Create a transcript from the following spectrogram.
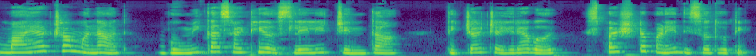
मायाच्या मनात भूमिकासाठी असलेली चिंता तिच्या चेहऱ्यावर स्पष्टपणे दिसत होती.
